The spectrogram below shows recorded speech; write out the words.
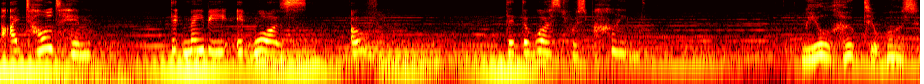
I told him that maybe it was over. That the worst was behind. We all hoped it was.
